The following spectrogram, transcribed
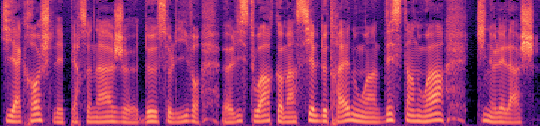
qui accroche les personnages de ce livre, euh, l'histoire comme un ciel de traîne ou un destin noir qui ne les lâche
